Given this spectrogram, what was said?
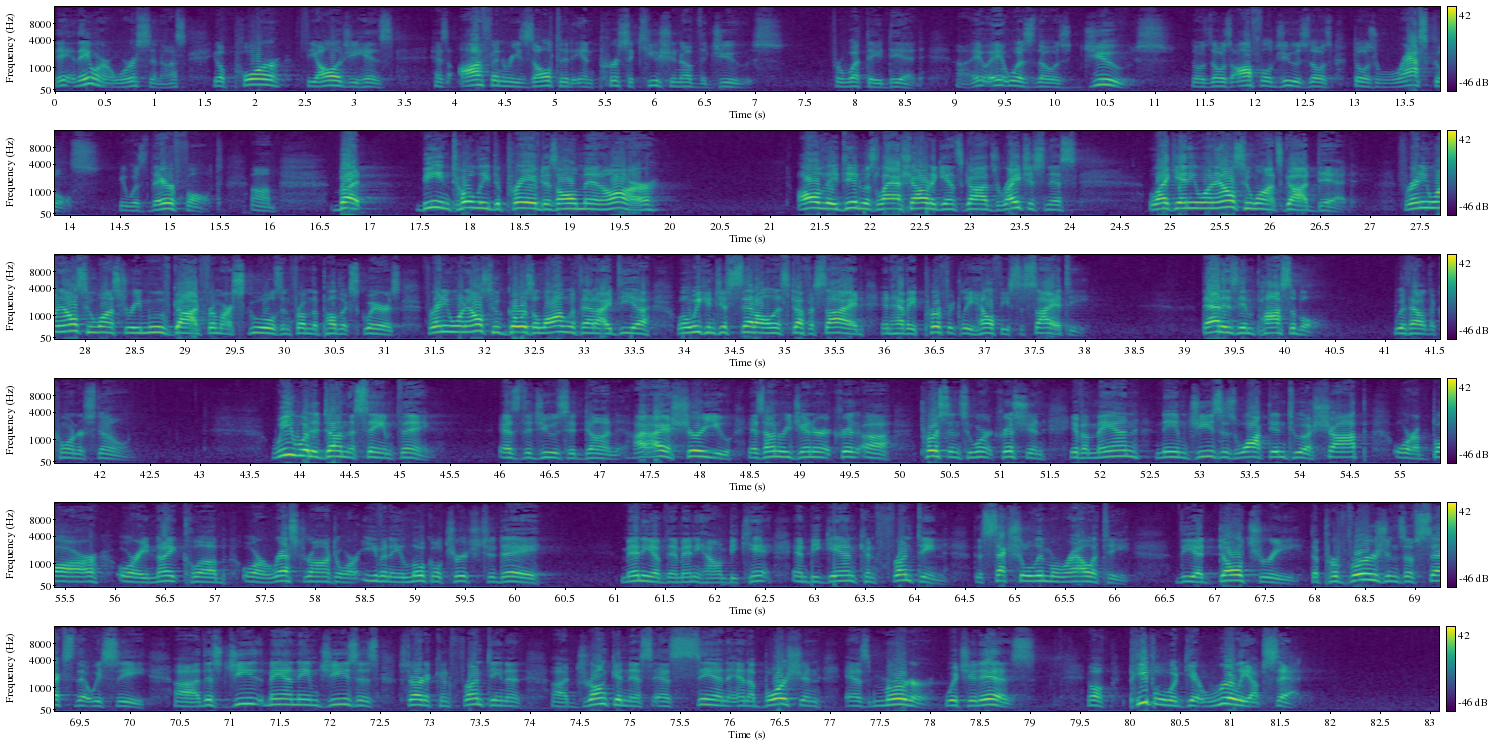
They, they weren't worse than us. You know, poor theology has, has often resulted in persecution of the Jews for what they did. Uh, it, it was those Jews, those, those awful Jews, those, those rascals. It was their fault. Um, but being totally depraved as all men are, all they did was lash out against God's righteousness like anyone else who wants God dead. For anyone else who wants to remove God from our schools and from the public squares, for anyone else who goes along with that idea, well, we can just set all this stuff aside and have a perfectly healthy society. That is impossible without the cornerstone. We would have done the same thing as the Jews had done. I, I assure you, as unregenerate uh, persons who weren't Christian, if a man named Jesus walked into a shop or a bar or a nightclub or a restaurant or even a local church today, many of them anyhow, and and began confronting the sexual immorality, the adultery, the perversions of sex that we see. Uh, this Je- man named Jesus started confronting a, uh, drunkenness as sin and abortion as murder, which it is. Well, people would get really upset.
